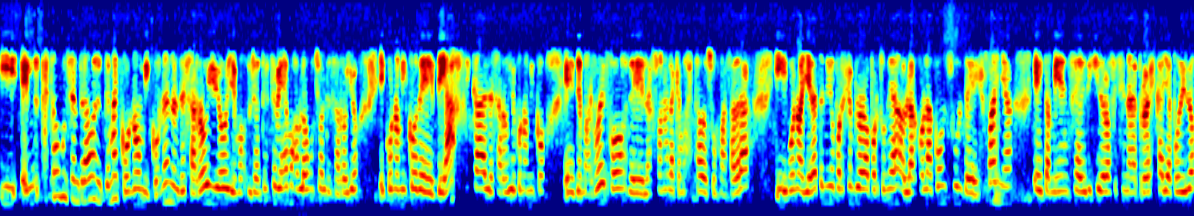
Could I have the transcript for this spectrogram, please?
y él ha estado muy centrado en el tema económico, ¿no? en el desarrollo, y hemos, durante este viaje hemos hablado mucho del desarrollo económico de, de África, el desarrollo económico eh, de Marruecos, de la zona en la que hemos estado de Submasadras. Y bueno, ayer ha tenido, por ejemplo, la oportunidad de hablar con la cónsul de España, eh, también se ha dirigido a la oficina de Proesca y ha podido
